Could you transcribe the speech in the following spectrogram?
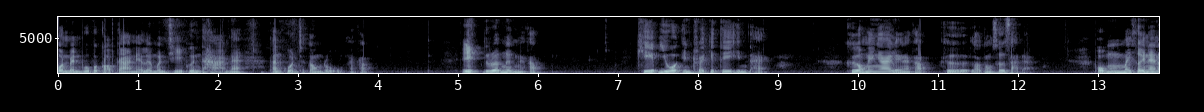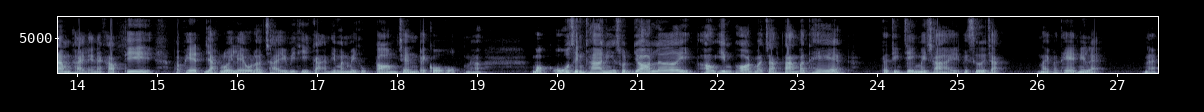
คนเป็นผู้ประกอบการเนี่ยเรื่องบัญชีพื้นฐานนะท่านควรจะต้องรู้นะครับ อีกเรื่องหนึ่งนะครับ keep your integrity intact คือเอาง่ายๆเลยนะครับ คือเราต้องซื่อสัตย์อะผมไม่เคยแนะนำใครเลยนะครับ ที่ประเภทอยากรวยเร็ว แล้วใช้วิธีการที่มันไม่ถูกต้อง เช่นไปโกหกนะบอกโอ้สินค้านี้สุดยอดเลย เอา Import มาจากต่างประเทศ แต่จริงๆ ไม่ใช่ไปซื้อจากในประเทศนี่แหละนะ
